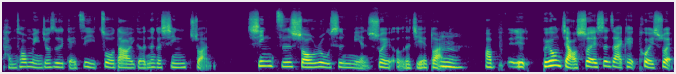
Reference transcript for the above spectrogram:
很聪明，就是给自己做到一个那个薪转薪资收入是免税额的阶段，嗯，好，也不用缴税，甚至还可以退税。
